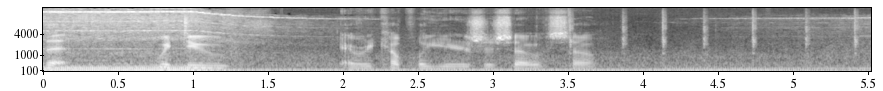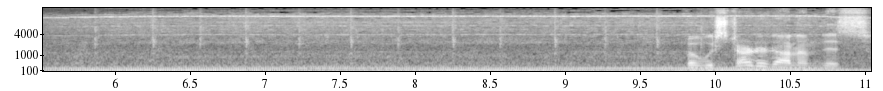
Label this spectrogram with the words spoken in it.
that we do every couple years or so. So. But we started on them this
